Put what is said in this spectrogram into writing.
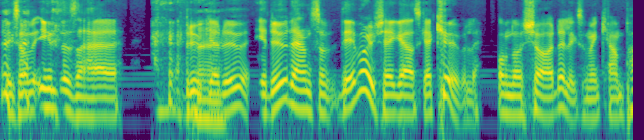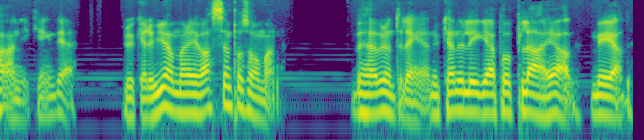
liksom inte så här. Brukar du, är du den som, det vore i sig ganska kul om de körde liksom en kampanj kring det. Brukar du gömma dig i vassen på sommaren? behöver du inte längre. Nu kan du ligga på playan med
